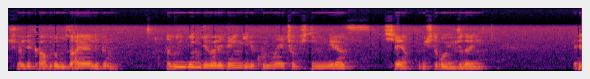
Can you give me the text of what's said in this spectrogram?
Şöyle kadromuzu ayarladım. Bildiğince böyle dengeli kurmaya çalıştım. Biraz şey yaptım işte oyuncuların e,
